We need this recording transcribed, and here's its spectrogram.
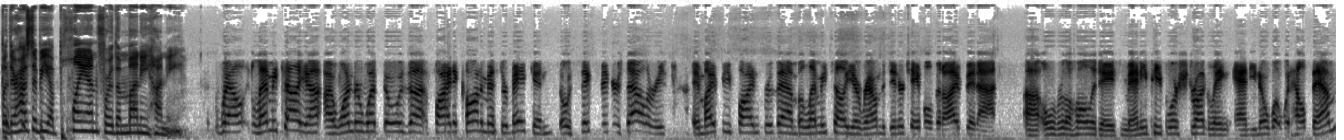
But there has to be a plan for the money, honey. Well, let me tell you, I wonder what those uh, fine economists are making, those six-figure salaries. It might be fine for them, but let me tell you, around the dinner table that I've been at uh, over the holidays, many people are struggling, and you know what would help them?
